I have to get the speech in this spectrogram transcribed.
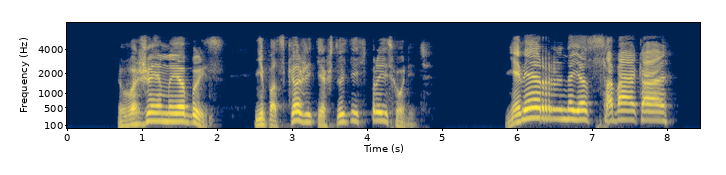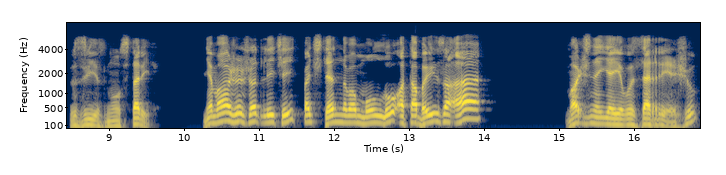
— Уважаемый Абыс, не подскажете, что здесь происходит? — Неверная собака! — взвизгнул старик. — Не можешь отличить почтенного муллу от Абыза, а? — Можно я его зарежу?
